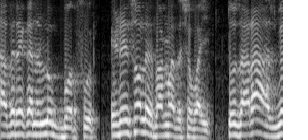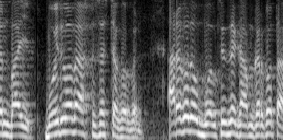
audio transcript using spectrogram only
তাদের এখানে লোক ভরপুর। এটাই চলে বাংলাদেশে ভাই। তো যারা আসবেন ভাই, বৈধভাবে আসতে চেষ্টা করবেন। আরও কথা বলছি যে গামকার কথা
